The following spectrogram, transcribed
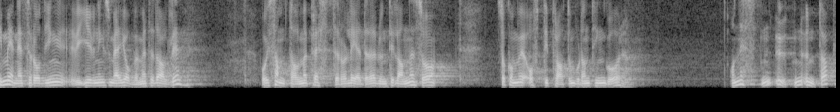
I menighetsrådgivning som jeg jobber med til daglig, og i samtale med prester og ledere rundt i landet, så, så kommer vi ofte i prat om hvordan ting går. Og nesten uten unntak,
